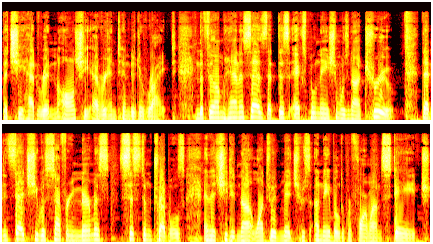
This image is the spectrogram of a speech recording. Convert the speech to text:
that she had written all she ever intended to write. In the film, Hanna says that this explanation was not true, that instead she was suffering nervous system troubles, and that she did not want to admit she was unable to perform on stage.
